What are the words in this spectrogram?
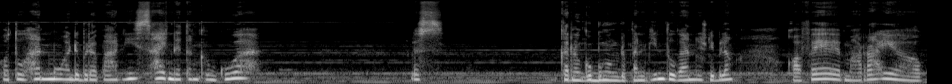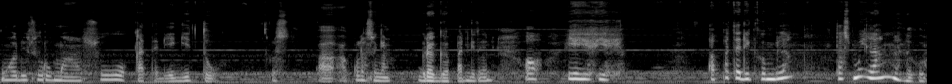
Oh Tuhan mau ada berapa Anissa yang datang ke gue terus karena gue bengong depan pintu kan terus dia bilang kafe marah ya aku nggak disuruh masuk kata dia gitu. Terus uh, aku langsung yang geragapan gitu kan oh iya iya iya, iya. apa tadi kamu bilang? Tasmu hilang kataku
